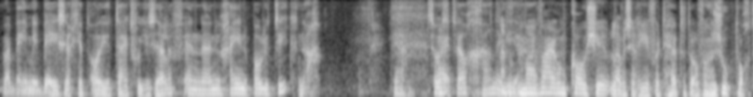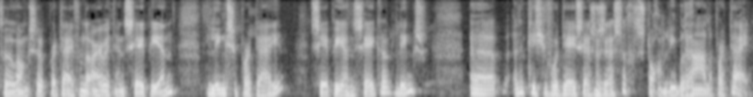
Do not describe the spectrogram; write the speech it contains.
waar- ben je mee bezig? Je hebt al je tijd voor jezelf en eh, nu ga je in de politiek. Nou, ja, zo is het wel gegaan in jaren. Maar waarom koos je, laten we zeggen, je hebt het over een zoektocht eh, langs de Partij van de Arbeid en CPN. Linkse partijen, CPN zeker, links. Eh, en dan kies je voor D66, dat is toch een liberale partij.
